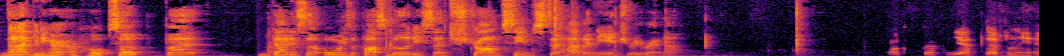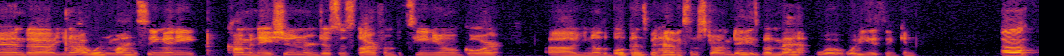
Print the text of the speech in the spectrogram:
Not getting our hopes up, but that is a, always a possibility since Strahm seems to have a knee injury right now. Okay. Yeah, definitely. And uh, you know, I wouldn't mind seeing any combination or just a start from Patino, Gore. Uh, you know, the bullpen's been having some strong days, but Matt, what what are you thinking? Well,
